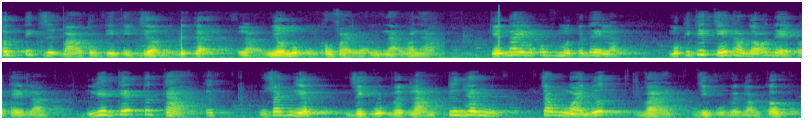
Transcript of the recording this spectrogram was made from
phân tích dự báo thông tin thị trường đứt gãy là nhiều lúc cũng không phải là lúc nào hoàn hảo. Hiện nay là có một vấn đề là một cái thiết chế nào đó để có thể là liên kết tất cả các doanh nghiệp dịch vụ việc làm tư nhân trong ngoài nước và dịch vụ việc làm công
